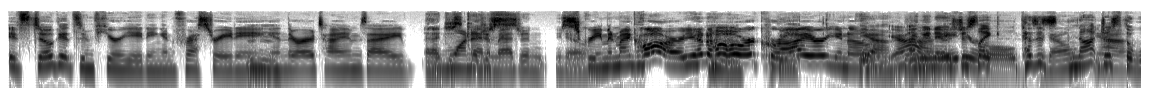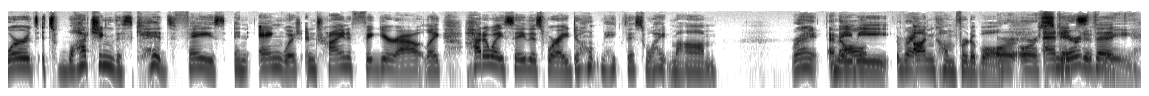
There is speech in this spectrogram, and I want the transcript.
it still gets infuriating and frustrating. And there are times I, Mm-hmm. I want to just imagine, you know. Mm-hmm. scream in my car, you know, or cry, or, you know, yeah. yeah. I mean, it was just like, Eight-year-old, because you it's know? not Yeah. just the words, it's watching this kid's face in anguish and trying to figure out, like, how do I say this where I don't make this white mom? right and maybe all, right. uncomfortable Or- or And scared it's of that, me.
